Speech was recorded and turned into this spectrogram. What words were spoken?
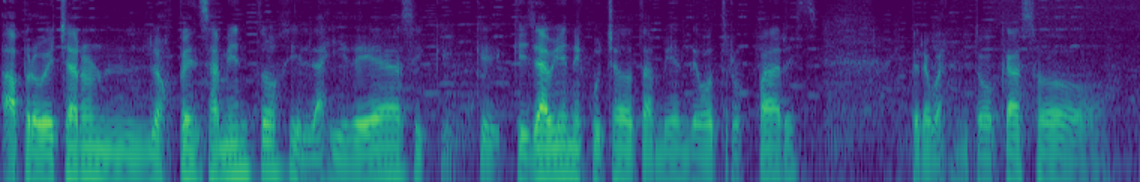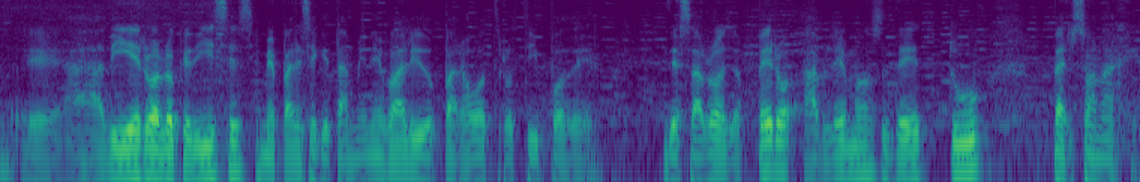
aprovecharon los pensamientos y las ideas y que, ya habían escuchado también de otros pares. Pero bueno, en todo caso, eh, adhiero a lo que dices y me parece que también es válido para otro tipo de desarrollo. Pero hablemos de tu personaje.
